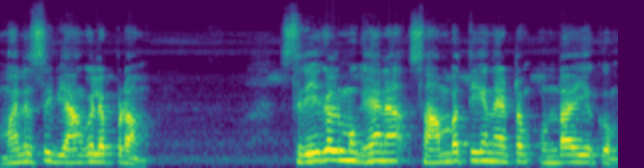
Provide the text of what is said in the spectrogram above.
മനസ്സ് വ്യാകുലപ്പെടാം. സ്ത്രീകൾ മുഖേന സാമ്പത്തിക നേട്ടം ഉണ്ടായേക്കും.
